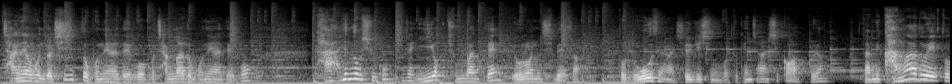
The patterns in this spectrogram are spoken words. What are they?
자녀분들 시집도 보내야 되고 뭐 장가도 보내야 되고 다 해놓으시고 이제 2억 중반 대 이런 집에서 또 노후 생활 즐기시는 것도 괜찮으실 것 같고요. 그다음에 강화도에 또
